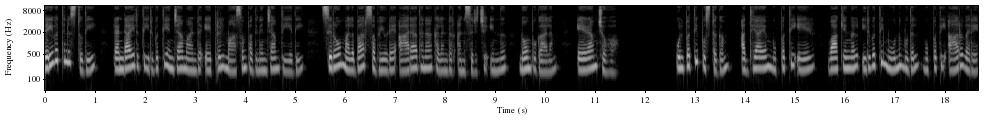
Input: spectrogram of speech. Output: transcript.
ദൈവത്തിനു സ്തുതി. രണ്ടായിരത്തി ഇരുപത്തിയഞ്ചാം ആണ്ട് ഏപ്രിൽ മാസം പതിനഞ്ചാം തീയതി സിറോ മലബാർ സഭയുടെ ആരാധനാ കലണ്ടർ അനുസരിച്ച് ഇന്ന് നോമ്പുകാലം ഏഴാം ചൊവ്വ. ഉൽപ്പത്തി പുസ്തകം അധ്യായം മുപ്പത്തിയേഴ് വാക്യങ്ങൾ ഇരുപത്തിമൂന്ന് മുതൽ മുപ്പത്തിയാറ് വരെ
